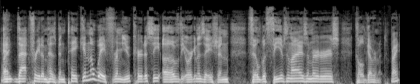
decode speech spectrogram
and that freedom has been taken away from you courtesy of the organization filled with thieves and liars and murderers called government. Right.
